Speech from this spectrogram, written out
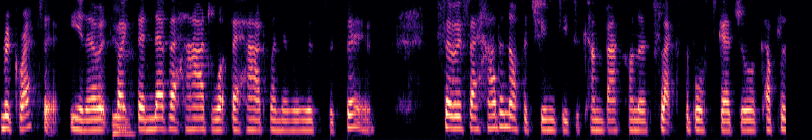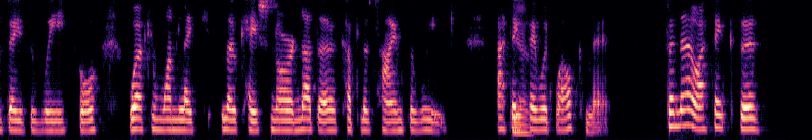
regret it you know it's yeah. like they never had what they had when they were with sassoon so if they had an opportunity to come back on a flexible schedule, a couple of days a week, or work in one like location or another a couple of times a week, I think yeah. they would welcome it. So no, I think there's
